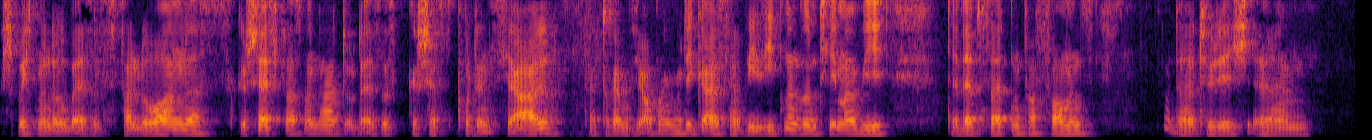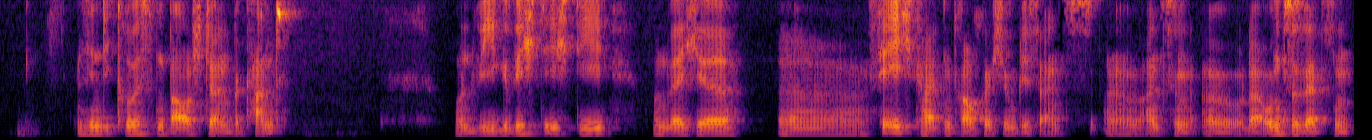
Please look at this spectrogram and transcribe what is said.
spricht man darüber, ist es verlorenes Geschäft, was man hat, oder ist es Geschäftspotenzial? Da trennen sich auch manchmal die Geister. Wie sieht man so ein Thema wie der Webseiten-Performance? Und natürlich ähm, sind die größten Baustellen bekannt und wie gewichte ich die und welche äh, Fähigkeiten brauche ich, um dies eins, äh, äh, oder umzusetzen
